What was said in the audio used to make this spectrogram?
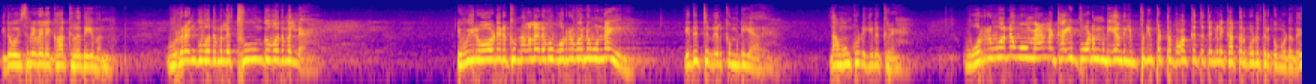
இதோ இஸ்ரவேலை காக்கிற தேவன். உறங்குவதும் இல்லை தூங்குவதும் இல்லை உயிரோடு இருக்கும் நாளளவு ஒருவனும் உன்னை எதிர்த்து நிற்க முடியாது. நான் உன் கூட இருக்கிறேன். ஒருவனும் உன் மேல கை போட முடியாது. இப்படிப்பட்ட வாக்கு திட்டங்களை கத்தர் கொடுத்துருக்க முடியுது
